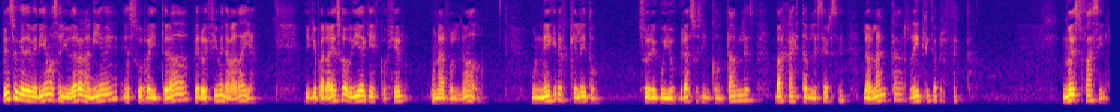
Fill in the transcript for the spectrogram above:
Pienso que deberíamos ayudar a la nieve en su reiterada pero efímera batalla, y que para eso habría que escoger un árbol nevado, un negro esqueleto sobre cuyos brazos incontables baja a establecerse la blanca réplica perfecta. No es fácil,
